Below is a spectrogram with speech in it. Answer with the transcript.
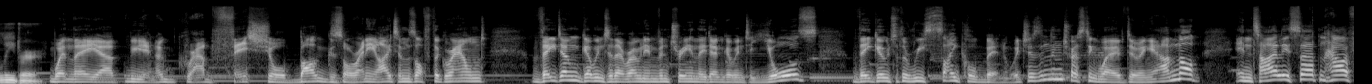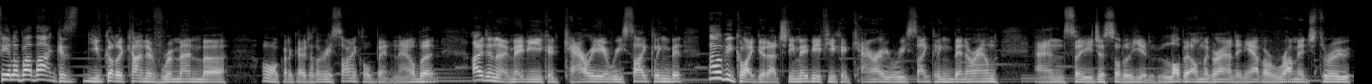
leader, when they, uh, you know, grab fish or bugs or any items off the ground, they don't go into their own inventory and they don't go into yours. They go to the recycle bin, which is an interesting way of doing it. I'm not entirely certain how I feel about that because you've got to kind of remember oh, I've got to go to the recycle bin now, but I don't know, maybe you could carry a recycling bin. That would be quite good, actually. Maybe if you could carry a recycling bin around, and so you just sort of, you lob it on the ground and you have a rummage through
